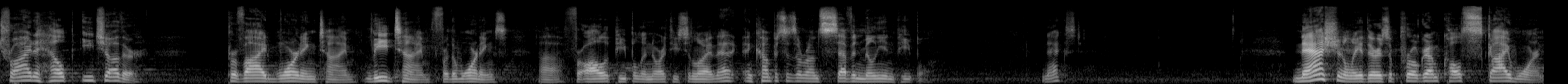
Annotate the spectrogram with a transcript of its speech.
try to help each other provide warning time, lead time for the warnings uh, for all the people in Northeast Illinois. And that encompasses around 7 million people. Next. Nationally, there is a program called Skywarn.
